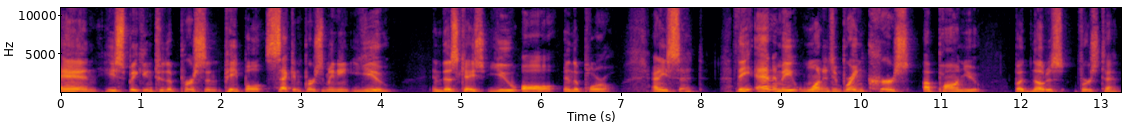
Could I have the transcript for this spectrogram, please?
and he's speaking to the person, people, second person, meaning you. In this case, you all in the plural. And he said, the enemy wanted to bring curse upon you. But notice verse 10.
